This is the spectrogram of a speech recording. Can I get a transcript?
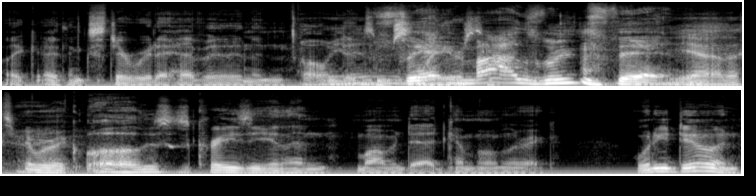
like I think Stairway to Heaven and Oh, we yeah. did some Slayer yeah, that's right. And we're like, oh, this is crazy. And then mom and dad come home. and They're like, what are you doing?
